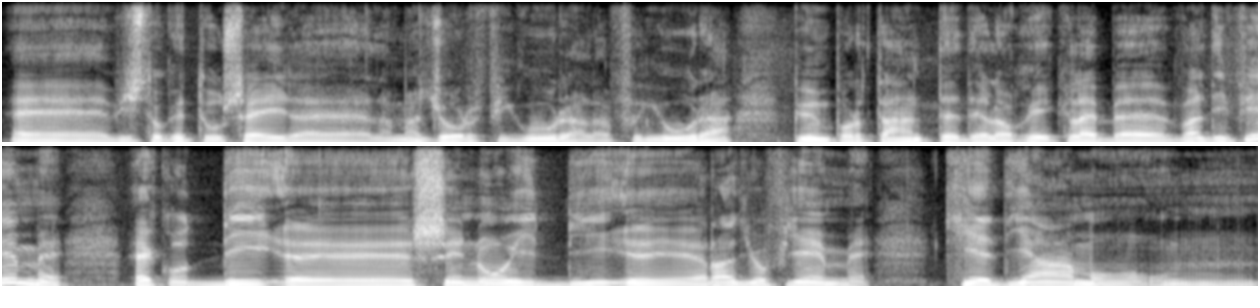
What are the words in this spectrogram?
eh, visto che tu sei la, la, maggior figura, la figura più importante dell'Hockey Club Val di Fiemme, ecco, di, eh, se noi di eh, Radio Fiemme chiediamo un,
